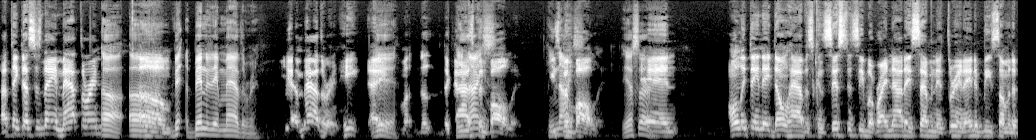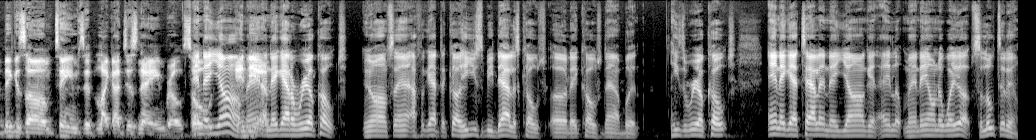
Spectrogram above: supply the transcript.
I think that's his name, Mathurin. Uh, uh, Um, Ben- Bennedict Mathurin. Yeah, Mathurin. He hey, Yeah. my- the, the guy's nice. been balling. He He's nice. been balling. Yes, sir. And only thing they don't have is consistency. But right now they seven and three, and they didn't beat some of the biggest um teams that like I just named, bro. So and they young, man, and they got a real coach. You know what I'm saying? I forgot the coach. He used to be Dallas coach. Uh, they coach now, but he's a real coach. And they got talent. They're young, and hey, look, man, they on their way up. Salute to them.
